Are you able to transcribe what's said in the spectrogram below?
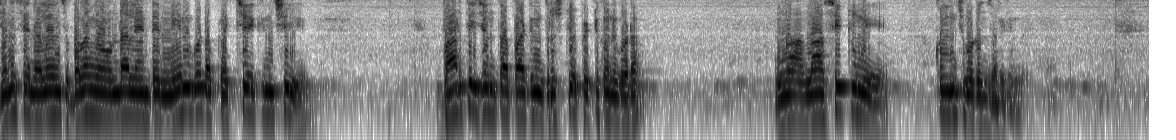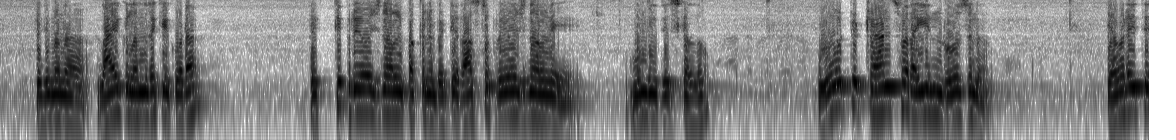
జనసేన అలయన్స్ బలంగా ఉండాలి అంటే నేను కూడా ప్రత్యేకించి భారతీయ జనతా పార్టీని దృష్టిలో పెట్టుకొని కూడా నా నా సీట్లని కుదించుకోవడం జరిగింది. ఇది మన నాయకులందరికీ కూడా వ్యక్తి ప్రయోజనాలను పక్కన పెట్టి రాష్ట్ర ప్రయోజనాలని ముందుకు తీసుకెళ్దాం. ఓటు ట్రాన్స్ఫర్ అయిన రోజున ఎవరైతే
